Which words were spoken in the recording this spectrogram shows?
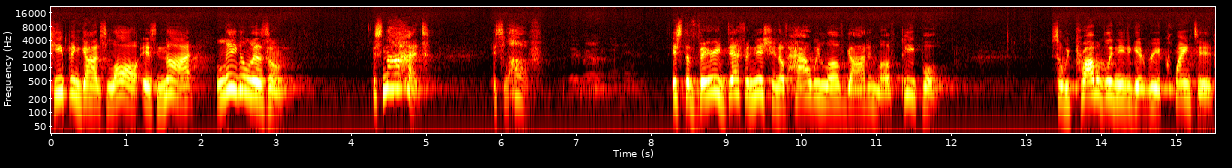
keeping God's law is not legalism. It's not. It's love. Amen. It's the very definition of how we love God and love people. So we probably need to get reacquainted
